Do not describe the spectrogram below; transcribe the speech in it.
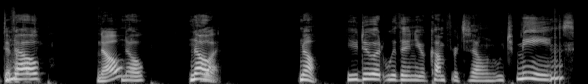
difficulty. Nope. No? Nope. No. What? No. You do it within your comfort zone, which means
